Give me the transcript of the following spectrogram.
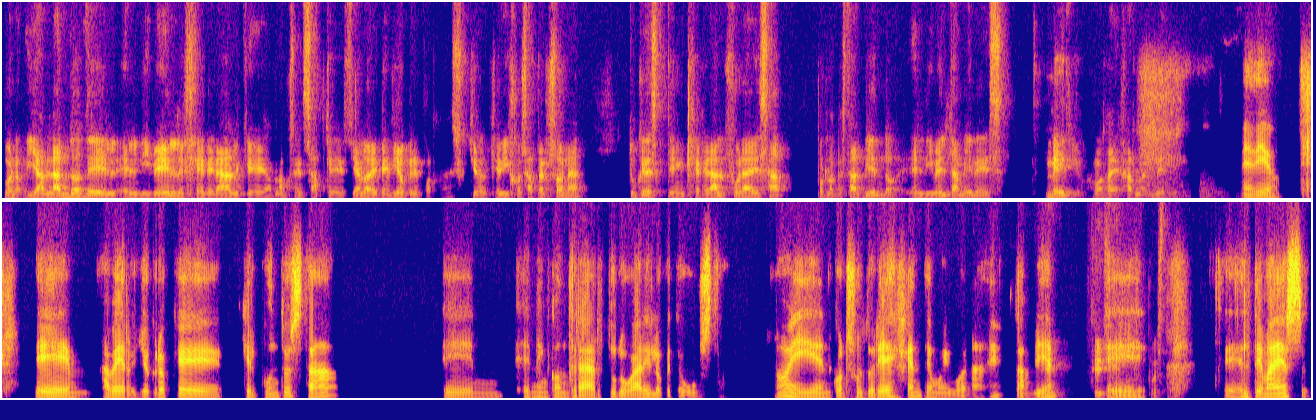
Bueno, y hablando del nivel general que hablamos en SAP, que decía lo de mediocre, por que, que dijo esa persona, ¿tú crees que en general fuera de SAP, por lo que estás viendo, el nivel también es medio? Vamos a dejarlo en medio. Medio. Eh, a ver, yo creo que, el punto está en, encontrar tu lugar y lo que te gusta. Y en consultoría hay gente muy buena ¿eh? también. Eh, el tema es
